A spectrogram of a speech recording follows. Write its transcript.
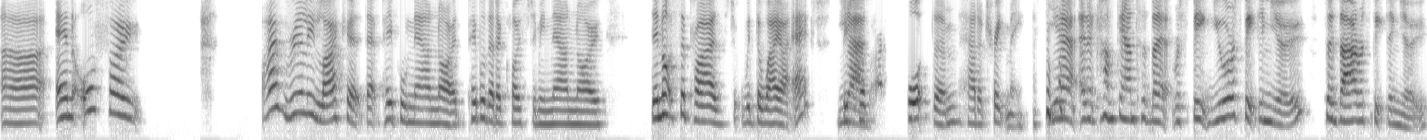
Uh, and also, I really like it that people now know, people that are close to me now know they're not surprised with the way I act Yeah. because I taught them how to treat me. yeah, and it comes down to that respect. You're respecting you, so they're respecting you.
